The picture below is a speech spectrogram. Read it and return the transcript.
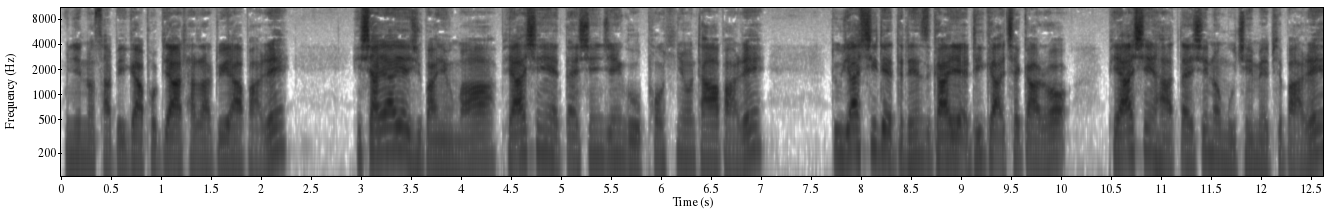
ဝိညာဉ်တော်စာပေကဖော်ပြထားတာတွေ့ရပါတယ်။ဟေရှာယရဲ့ယူပါယုံမှာဖျားရှင်ရဲ့တန်ရှင်းခြင်းကိုဖုံညွှန်းထားပါတယ်။သူရရှိတဲ့သတင်းစကားရဲ့အဓိကအချက်ကတော့ဖျားရှင်ဟာတန်ရှင်းတော်မူခြင်းပဲဖြစ်ပါတယ်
